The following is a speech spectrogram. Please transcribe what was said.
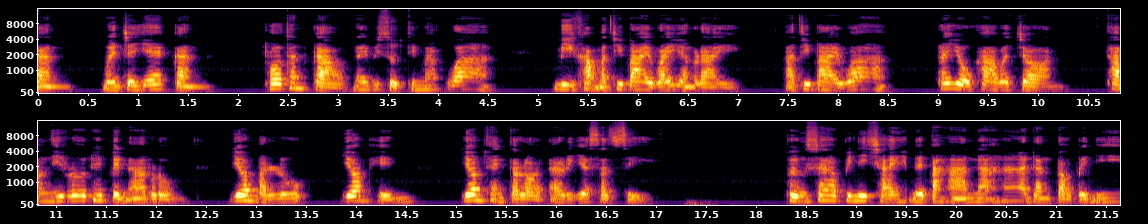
กัน เหมือนจะแยกกัน เพราะท่านกล่าวในวิสุทธิมรรคว่า มีคำอธิบายไว้อย่างไร อธิบายว่า พระโยคาวจรทำนิโรธให้เป็นอารมณ์ ย่อมบรรลุ ย่อมเห็น ย่อมแทงตลอดอริยสัจสี่พึงทราบวินิจฉัยในปหานะห้าดังต่อไปนี้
